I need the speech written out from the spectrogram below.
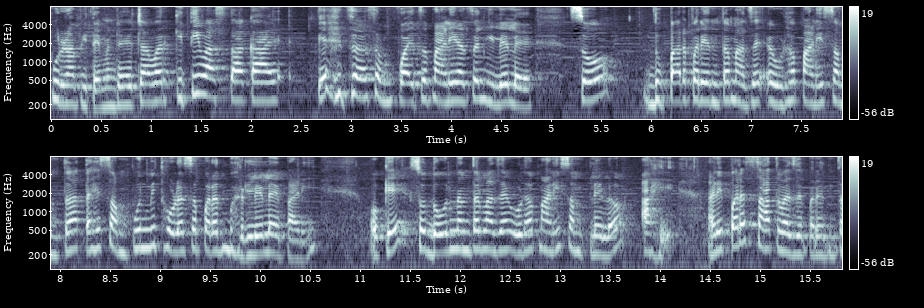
पूर्ण पिते. म्हणजे ह्याच्यावर किती वाजता काय प्यायचं संपवायचं पाणी असं लिहिलेलं आहे. सो दुपारपर्यंत माझं एवढं पाणी संपतं. आता हे संपून मी थोडंसं परत भरलेलं आहे पाणी. ओके सो दोन नंतर माझं एवढं पाणी संपलेलं आहे. आणि परत सात वाजेपर्यंत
